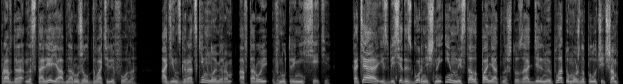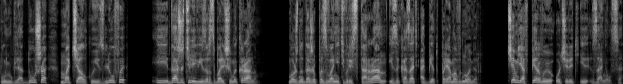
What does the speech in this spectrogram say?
Правда, на столе я обнаружил два телефона. Один с городским номером, а второй внутренней сети. Хотя из беседы с горничной Инной стало понятно, что за отдельную плату можно получить шампунь для душа, мочалку из люфы и даже телевизор с большим экраном. Можно даже позвонить в ресторан и заказать обед прямо в номер. Чем я в первую очередь и занялся.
